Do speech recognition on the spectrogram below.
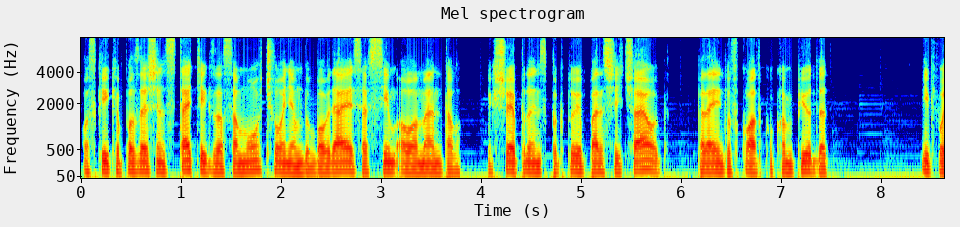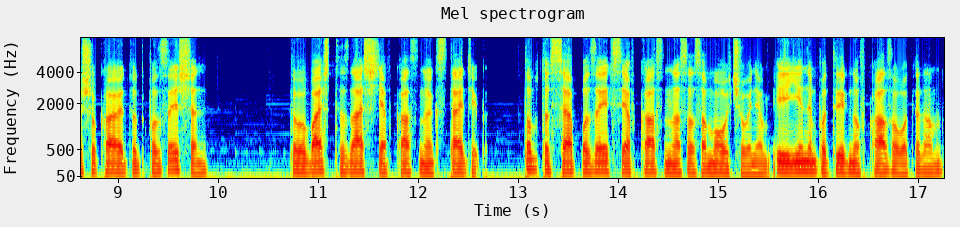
оскільки Position Static за замовчуванням додається всім елементам. Якщо я проінспектую перший child, перейду в вкладку Computer і пошукаю тут Position, то ви бачите значення вказано як static. Тобто вся позиція вказана за замовчуванням, і її не потрібно вказувати нам.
